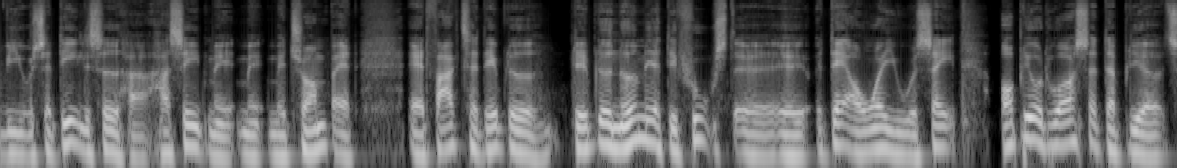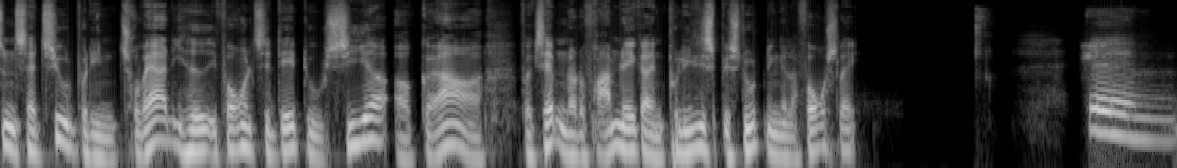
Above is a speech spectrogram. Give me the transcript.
vi jo særdeleshed har, har set med, med, med Trump, at, at fakta det er, blevet, det er blevet noget mere diffust øh, øh derovre i USA. Oplever du også, at der bliver sådan sat tvivl på din troværdighed i forhold til det, du siger og gør, og for eksempel når du fremlægger en politisk beslutning eller forslag? Øhm,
